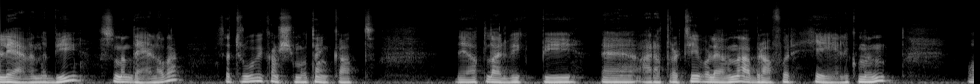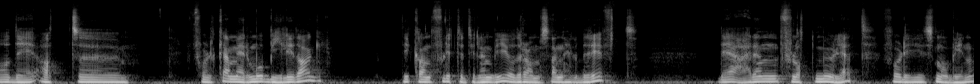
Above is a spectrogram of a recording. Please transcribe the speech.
levende by som en del av det. Så jeg tror vi kanskje må tenke at det at Larvik by eh, er attraktiv og levende, er bra for hele kommunen. Og det at eh, folk er mer mobile i dag, de kan flytte til en by og dra med seg en hel bedrift. Det er en flott mulighet for de småbyene.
